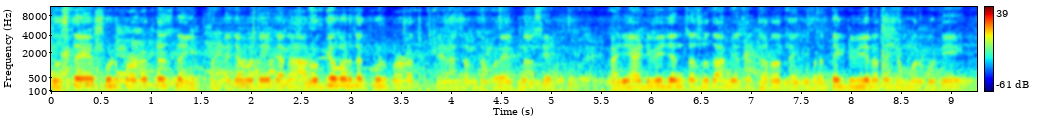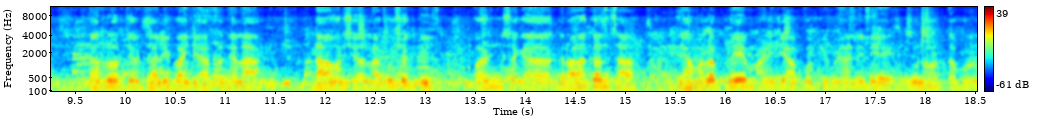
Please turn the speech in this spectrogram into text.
नुसते फूड प्रॉडक्टच नाही पण त्याच्यामध्ये त्यांना आरोग्यवर्धक फूड प्रॉडक्ट देण्याचा आमचा प्रयत्न असेल. आणि या डिव्हिजनचा सुद्धा आम्ही असं ठरवतो आहे की प्रत्येक डिव्हिजन आता शंभर कोटी टर्नओव्हरची झाली पाहिजे आता त्याला दहा वर्ष लागू शकतील. पण सगळ्या ग्राहकांचा जे आम्हाला प्रेम आणि जी आपुलकी मिळालेली आहे गुणवत्तापूर्ण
